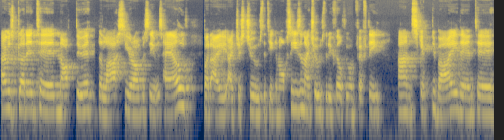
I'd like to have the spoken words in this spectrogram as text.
I was gutted to not do it the last year. Obviously, it was held, but I, I just chose to take an off season. I chose to do Filthy 150 and skip Dubai, then to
